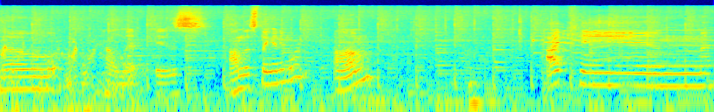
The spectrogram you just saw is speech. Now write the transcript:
No helmet is on this thing anymore. Um, I can...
